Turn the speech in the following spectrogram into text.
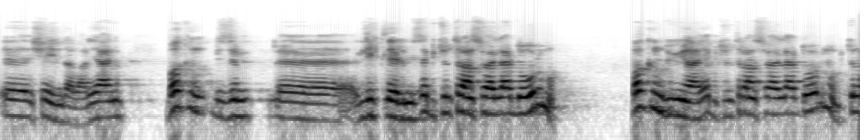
e, şeyinde var. Yani bakın bizim e, liglerimize bütün transferler doğru mu? Bakın dünyaya bütün transferler doğru mu? Bütün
